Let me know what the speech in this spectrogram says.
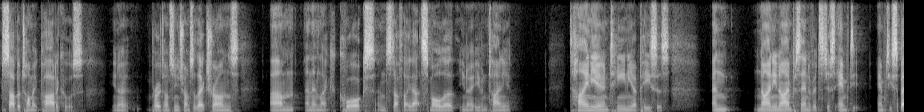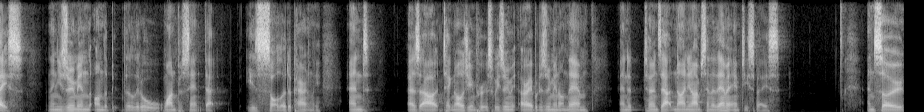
subatomic particles. You know, protons, neutrons, electrons, um, and then like quarks and stuff like that. Smaller, you know, even tinier tinier and teenier pieces. And 99% of it's just empty, empty space. And then you zoom in on the, the little 1% that is solid, apparently. And as our technology improves, we zoom, are able to zoom in on them. And it turns out 99% of them are empty space. And so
